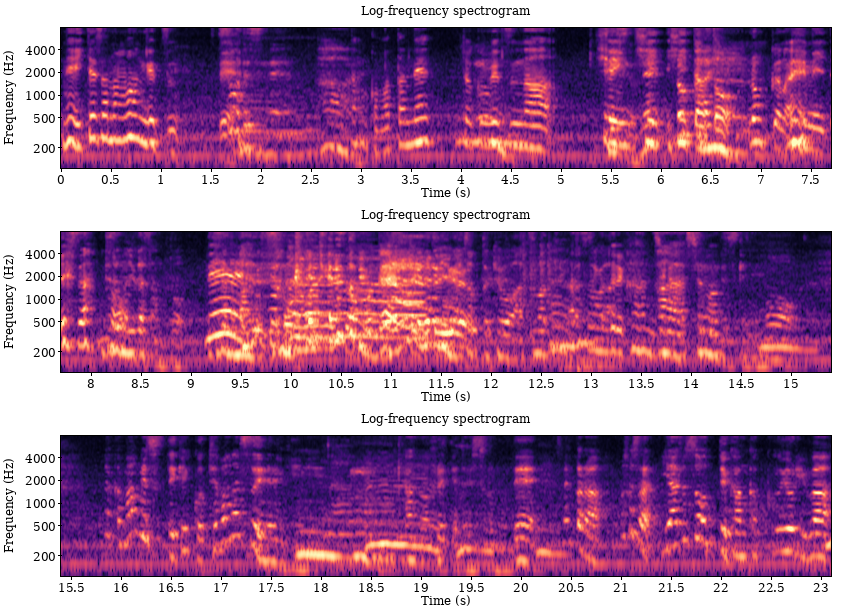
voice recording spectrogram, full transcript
ね伊手座の満月って。そうですね。はなんかまたね特別ない。日ですよね。ヒーターとロックな日に伊手座手佐野と由香さんとねえ。手佐野満月を迎えてるというちょっと今日は集まってる感じが集まってる感じがはい。しますするんですけども、なんか満月って結構手放すエネルギーに、うん。うん、あの溢れてたりするので、だからもしかしたらやるぞっていう感覚よりは、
